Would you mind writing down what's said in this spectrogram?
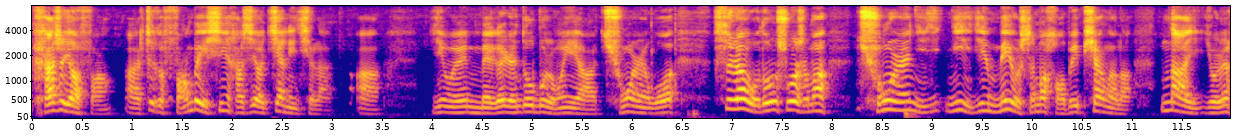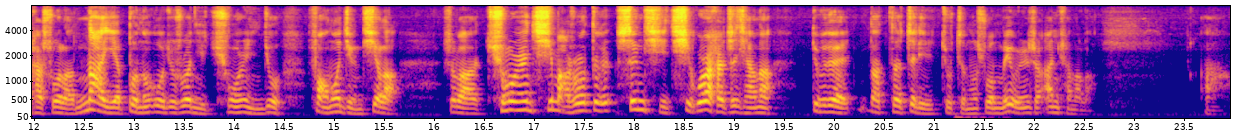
还是要防啊，这个防备心还是要建立起来啊，因为每个人都不容易啊。穷人，我虽然我都说什么穷人你你已经没有什么好被骗的了。那有人还说了，那也不能够就说你穷人你就放松警惕了，是吧？穷人起码说这个身体器官还值钱呢，对不对？那在这里就只能说没有人是安全的了，啊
